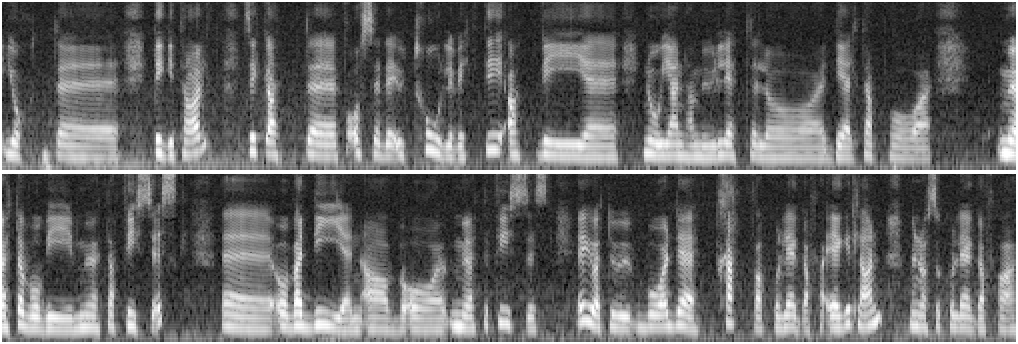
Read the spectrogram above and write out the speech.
gjort eh, digitalt. Slik at Eh, for oss er det utrolig viktig at vi eh, nå igjen har mulighet til å delta på eh, møter hvor vi møter fysisk. og verdien av å møte fysisk er jo at du både treffer kollegaer fra eget land, men også kollegaer fra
